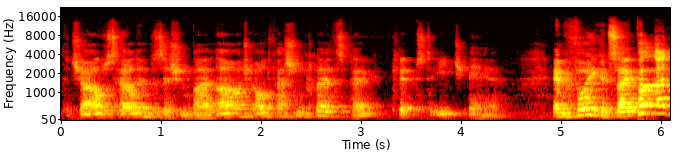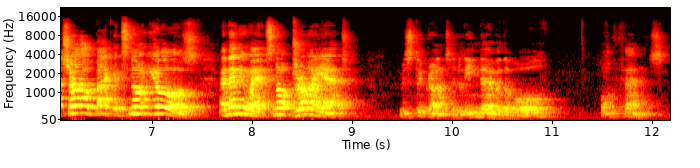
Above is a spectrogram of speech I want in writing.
The child was held in position by a large old-fashioned clothes peg clipped to each ear. And before you could say, put that child back, it's not yours, and anyway, it's not dry yet, Mr. Grunt had leaned over the wall, or fence,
